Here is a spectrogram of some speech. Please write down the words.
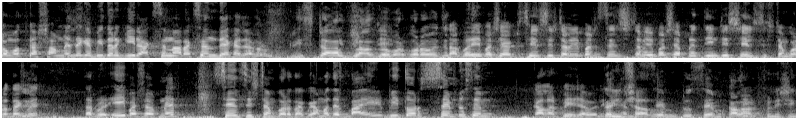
চমৎকার। সামনে থেকে ভিতরে কি রাখছেন না রাখছেন দেখা যাবে। কারণ ক্রিস্টাল গ্লাস ব্যবহার করা হয়েছে। তারপরে এই পাশে সেল সিস্টেম এই পাশে সেল সিস্টেম এই পাশে আপনার তিনটি সেল সিস্টেম করা থাকবে। তারপর এই পাশে আপনার সেল সিস্টেম করা থাকবে। আমাদের বাইরের ভিতর সেম টু সেম কালার পেয়ে যাবেন ইনশাআল্লাহ। Same to same colour finishing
